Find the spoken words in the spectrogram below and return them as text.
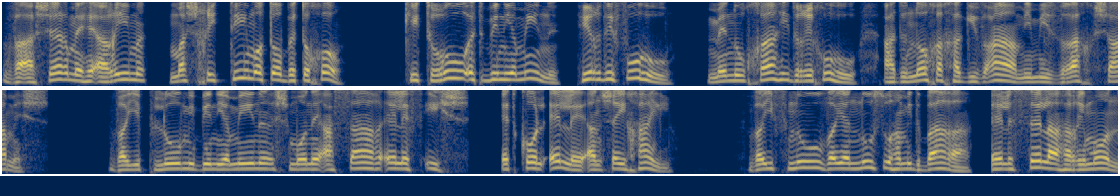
ואשר מהערים משחיתים אותו בתוכו. כתרו את בנימין, הרדיפוהו, מנוחה הדריכוהו עד נוכח הגבעה ממזרח שמש. ויפלו מבנימין שמונה עשר אלף איש, את כל אלה אנשי חיל. ויפנו וינוסו המדברה אל סלע הרימון,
